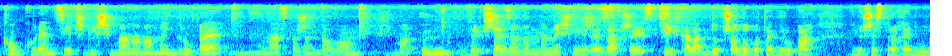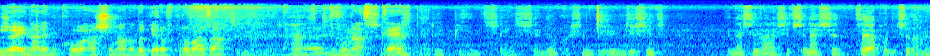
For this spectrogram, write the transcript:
konkurencję, czyli Shimano, mamy grupę 12-rzędową. Ma, Mm. wyprzedza mam na myśli, że zawsze jest kilka lat do przodu, bo ta grupa już jest trochę dłużej na rynku, a Shimano dopiero wprowadza e, dwunastkę. 4, 5, 6, 7, 8, 9, 10, 11, 12, 13? Co ja policzyłem?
